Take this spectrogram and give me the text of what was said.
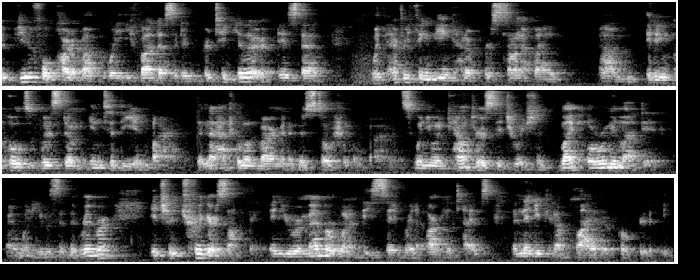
The beautiful part about the way Ifa does it in particular is that with everything being kind of personified, um, it encodes wisdom into the environment, the natural environment and the social environment. So when you encounter a situation like Orunmila did, right, when he was in the river, it should trigger something, and you remember one of these sacred archetypes, and then you can apply it appropriately.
